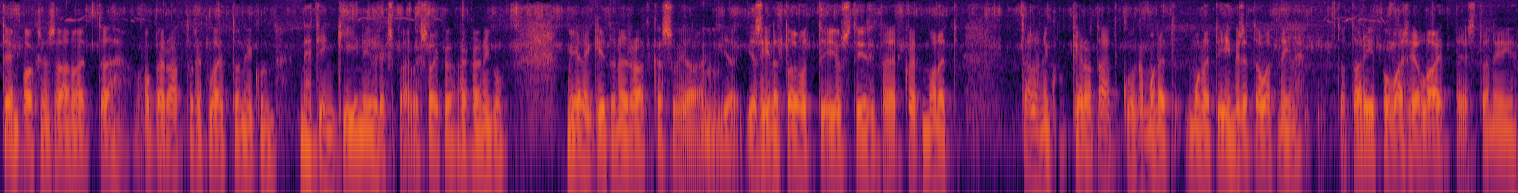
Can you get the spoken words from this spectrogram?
tempauksen saanut, että operaattorit laittoi niin kuin netin kiinni yhdeksi päiväksi. Aika, aika niin kuin mielenkiintoinen ratkaisu ja, mm. ja, ja, siinä toivottiin justiin sitä, että, että monet täällä niin kuin kerrotaan, että kuinka monet, monet ihmiset ovat niin tota, riippuvaisia laitteista, niin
